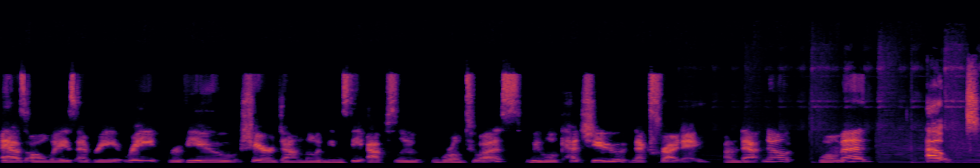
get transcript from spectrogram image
As always, every rate, review, share, download means the absolute world to us. We will catch you next Friday. On that note, WOMED out.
